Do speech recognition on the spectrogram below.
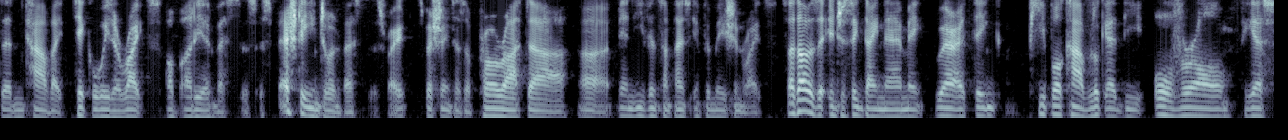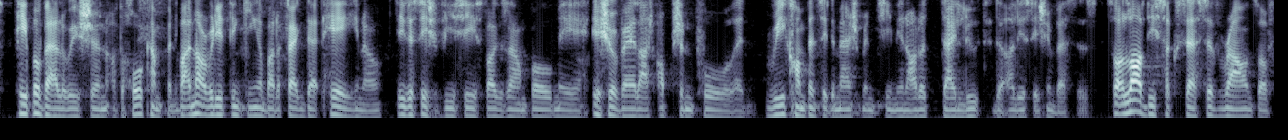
then kind of like take away the rights of earlier investors, especially angel investors, right? Especially in terms of pro rata uh, and even sometimes information rights. So I thought it was an interesting dynamic where I think people kind of look at the overall, I guess, paper valuation of the whole company, but not really thinking about the fact that, hey, you know, later stage VCs, for example, may issue a very large option pool and recompensate the management team in order to dilute the earlier stage investors. So a lot of these successive rounds of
